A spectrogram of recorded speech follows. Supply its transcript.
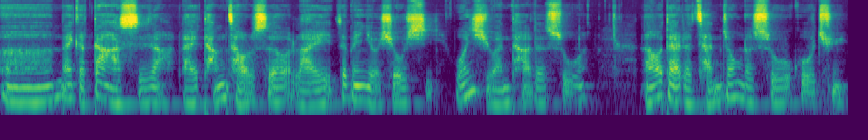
呃，那个大师啊，来唐朝的时候来这边有休息，我很喜欢他的书，然后带着禅宗的书过去，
